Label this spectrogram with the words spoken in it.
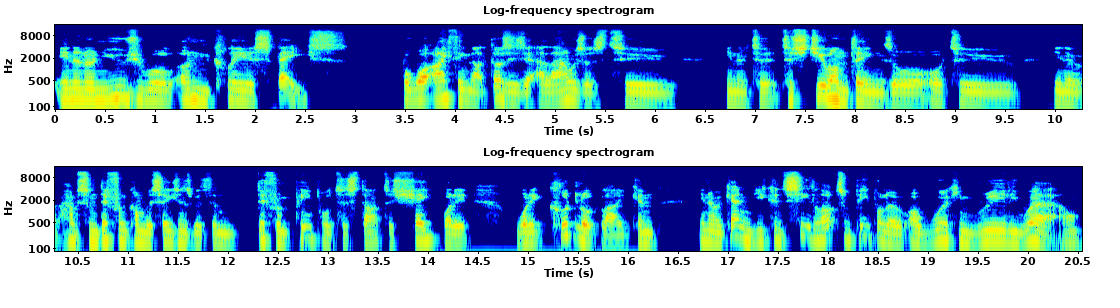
in an unusual unclear space but what i think that does is it allows us to you know to to stew on things or or to you know have some different conversations with some different people to start to shape what it what it could look like and you know again you can see lots of people are, are working really well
